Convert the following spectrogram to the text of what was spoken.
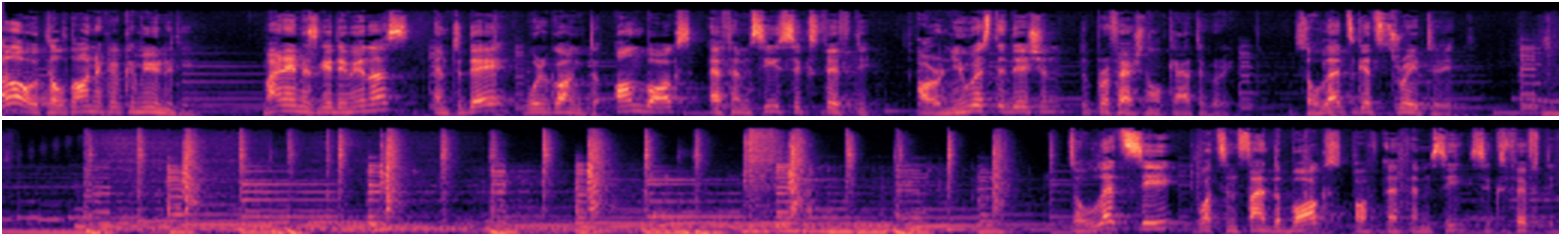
Hello, Teltonika community. My name is Gediminas, and today we're going to unbox FMC 650, our newest addition to professional category. So let's get straight to it. So let's see what's inside the box of FMC 650.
